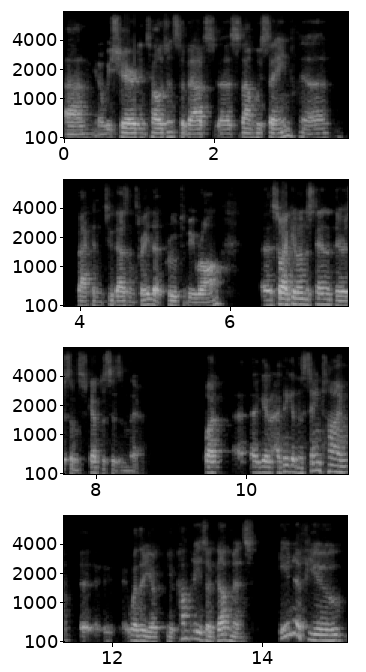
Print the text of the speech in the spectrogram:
Um, you know, we shared intelligence about uh, Saddam Hussein uh, back in 2003 that proved to be wrong. Uh, so I can understand that there is some skepticism there. But uh, again, I think at the same time, uh, whether your, your companies or governments, even if you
